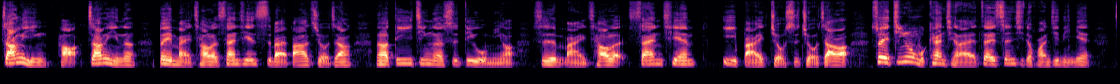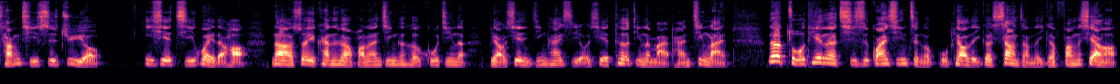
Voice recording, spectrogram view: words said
张莹，好，张莹呢被买超了三千四百八十九张，那第一金呢是第五名哦，是买超了三千一百九十九张哦，所以金融股看起来在升级的环境里面，长期是具有一些机会的哈。那所以看得出来，华南金跟和库金呢表现已经开始有一些特定的买盘进来。那昨天呢，其实关心整个股票的一个上涨的一个方向啊，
